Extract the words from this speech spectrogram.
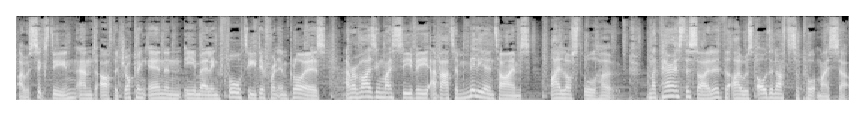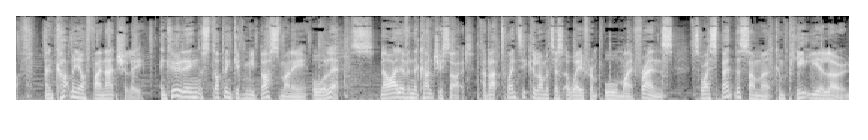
I was 16, and after dropping in and emailing 40 different employers and revising my CV about a million times, I lost all hope. My parents decided that I was old enough to support myself and cut me off financially, including stopping giving me bus money or lifts. Now, I live in the countryside, about 20 kilometers away from all my friends, so I spent the summer completely alone,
